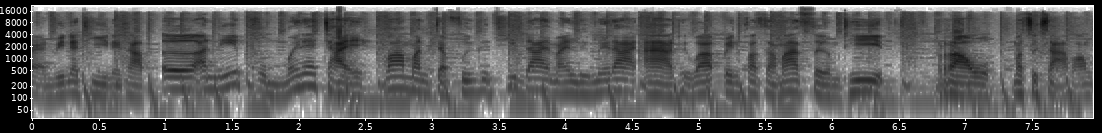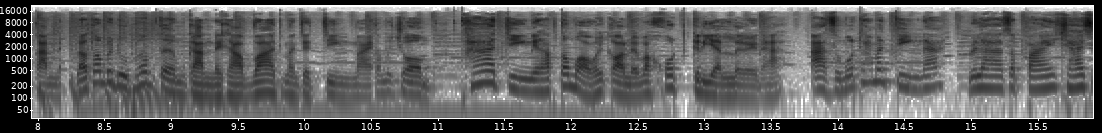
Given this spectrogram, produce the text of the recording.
8 วินาทีนะครับ เออ อันนี้ผมไม่แน่ใจว่ามันจะฟื้นคืนชีพได้ไหมหรือไม่ได้ อ่า ถือว่าเป็นความสามารถเสริมที่เรามาศึกษาพร้อมกัน เราต้องไปดูเพิ่มเติมกันนะครับว่ามันจะจริงไหมท่านผู้ชม ถ้าจริงนะครับต้องบอกไว้ก่อนเลยว่าโคตรเกรียนเลยนะ อะสมมติถ้ามันจริงนะ เวลาสไปใช้ส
